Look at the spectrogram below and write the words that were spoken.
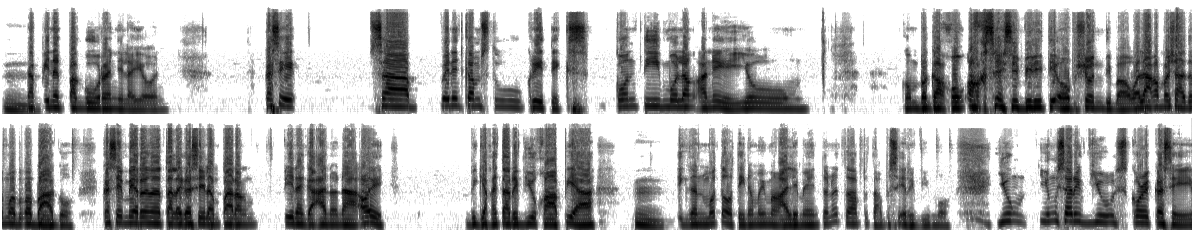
Mm. Na pinagpaguran nila yon Kasi sa when it comes to critics, konti mo lang ano eh, yung kumbaga kung accessibility option, 'di ba? Wala ka masyadong mababago kasi meron na talaga silang parang pinag-aano na, oy, bigyan kita review copy ah. Mm. Tignan mo to, tignan mo yung mga elemento na to, tapos, tapos i-review mo. Yung yung sa review score kasi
